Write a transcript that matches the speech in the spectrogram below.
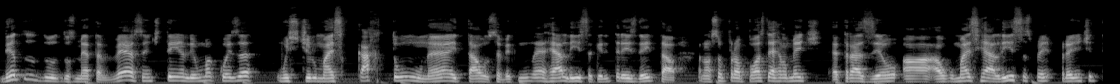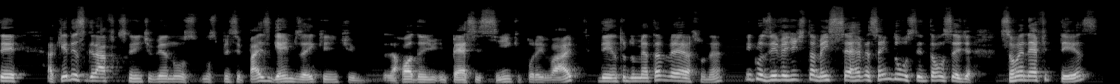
dentro do, dos metaversos, a gente tem ali uma coisa, um estilo mais cartoon, né? E tal. Você vê que não é realista, aquele 3D e tal. A nossa proposta é realmente é trazer a, algo mais realista para a gente ter aqueles gráficos que a gente vê nos, nos, principais games aí, que a gente roda em PS5 e por aí vai, dentro do metaverso, né? Inclusive, a gente também serve essa indústria. Então, ou seja, são NFTs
